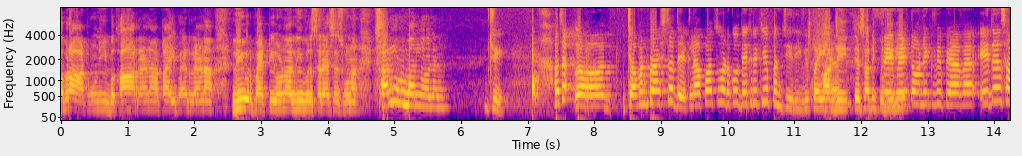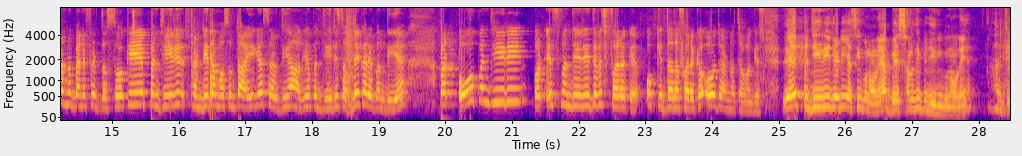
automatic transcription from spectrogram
ਘਬਰਾਹਟ ਹੋਣੀ ਬੁਖਾਰ ਰਹਿਣਾ ਟਾਈਫਾਇਡ ਰਹਿਣਾ ਲੀਵਰ ਫੈਟੀ ਹੋਣਾ ਲੀਵਰ ਸਰੈਸਿਸ ਹੋਣਾ ਸਾਰੀਆਂ ਬਿਮਾਰੀਆਂ ਹੋ ਜਾਣਗੀਆਂ ਜੀ। ਅੱਛਾ ਅਹ, ਚਵਨਪ੍ਰਸ਼ ਤਾਂ ਦੇਖ ਲਿਆ ਆਪਾਂ ਤੁਹਾਡੇ ਕੋਲ ਦੇਖ ਰਹੇ ਕਿ ਇਹ ਪੰਜੀਰੀ ਵੀ ਪਈ ਹੈ। ਹਾਂਜੀ, ਇਹ ਸਾਡੀ ਪੰਜੀਰੀ। ਫੀਮੇਲ ਟੌਨਿਕ ਵੀ ਪਿਆ ਹੋਇਆ ਇਹਦੇ ਸਾਨੂੰ ਬੈਨੀਫਿਟ ਦੱਸੋ ਕਿ ਪੰਜੀਰੀ ਠੰਡੀ ਦਾ ਮੌਸਮ ਤਾਂ ਆ ਹੀ ਗਿਆ ਸਰਦੀਆਂ ਆ ਗਈਆਂ ਪੰਜੀਰੀ ਸਭ ਦੇ ਘਰੇ ਬੰਦੀ ਹੈ। ਪਰ ਉਹ ਪੰਜੀਰੀ ਔਰ ਇਸ ਪੰਜੀਰੀ ਦੇ ਵਿੱਚ ਫ਼ਰਕ ਹੈ। ਉਹ ਕਿੱਦਾਂ ਦਾ ਫ਼ਰਕ ਹੈ ਉਹ ਜਾਣਨਾ ਚਾਹਾਂਗੇ ਇਹ ਪੰਜੀਰੀ ਜਿਹੜੀ ਅਸੀਂ ਬਣਾਉਣੇ ਆ ਬੇਸਣ ਦੀ ਪੰਜੀਰੀ ਬਣਾਉਣੇ ਆ। ਹਾਂਜੀ।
